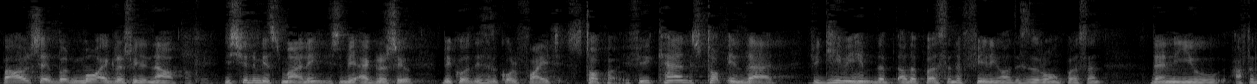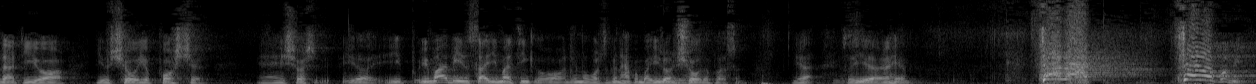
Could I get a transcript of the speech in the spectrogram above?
but I will say, but more aggressively now. Okay. You shouldn't be smiling, you should be aggressive, because this is called fight stopper. If you can stop in that, if you give him, the other person, a feeling, oh, this is the wrong person, then you, after that, you are, you show your posture. And you, show, you, you, you might be inside, you might think, oh, I don't know what's going to happen, but you don't show the person. Yeah? So here, right here. Stand up! Stand up for me!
